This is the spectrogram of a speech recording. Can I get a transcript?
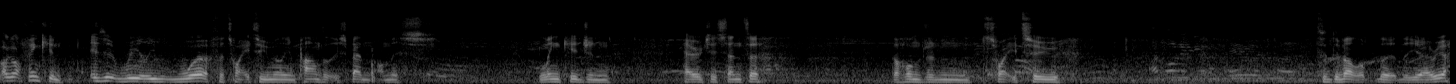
I got thinking, is it really worth the 22 million pounds that they spent on this linkage and heritage centre? The 122 to develop the, the area,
